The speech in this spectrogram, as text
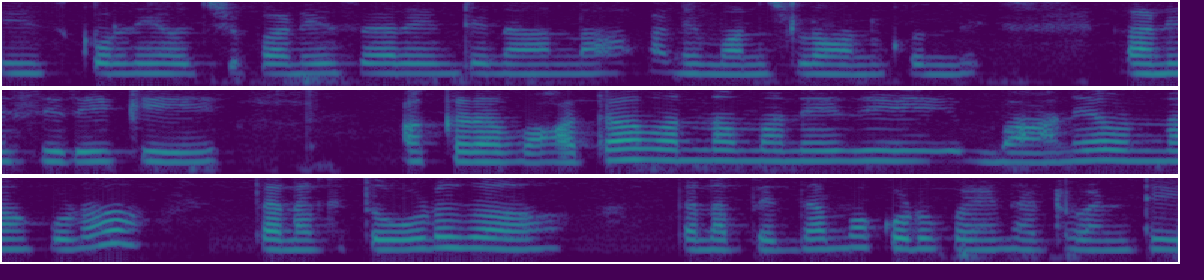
తీసుకొని వచ్చి పడేశారేంటి నాన్న అని మనసులో అనుకుంది. కానీ సిరికి అక్కడ వాతావరణం అనేది బాగానే ఉన్నా కూడా తనకు తోడుగా తన పెద్దమ్మ కొడుకు అయినటువంటి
